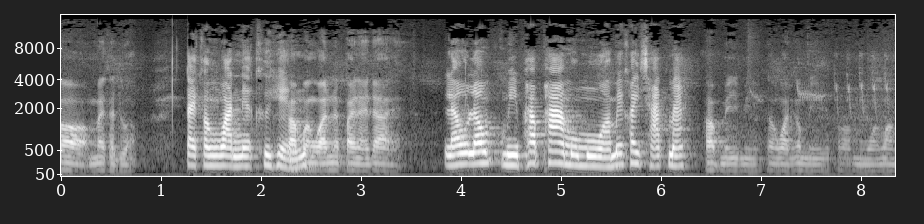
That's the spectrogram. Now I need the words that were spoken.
ก็ไม่สะดวกแต่กลางวันเนี่ยคือเห็น ครับกลางวันไปไหนได้ แล้วแล้วมีผ้าผ้ามัวมัวๆไม่ค่อยชัดไหมครับมีมีกลางวันก็มีพอมัวบ้าง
